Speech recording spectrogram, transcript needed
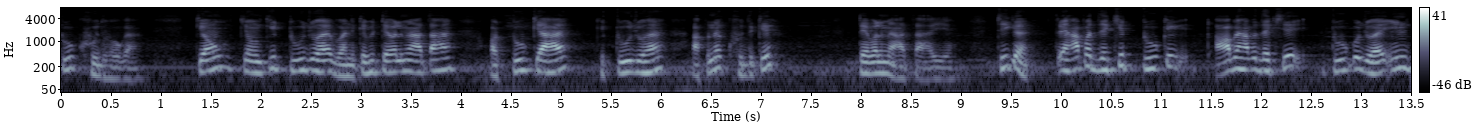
टू खुद होगा। क्यों? क्योंकि टू जो है वन के भी टेबल में आता है, और टू क्या है? कि टू जो है अपने खुद के टेबल में आता है ये। ठीक है? तो यहाँ पर देखिए टू के, आप यहाँ पर देखिए टू को जो है इन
